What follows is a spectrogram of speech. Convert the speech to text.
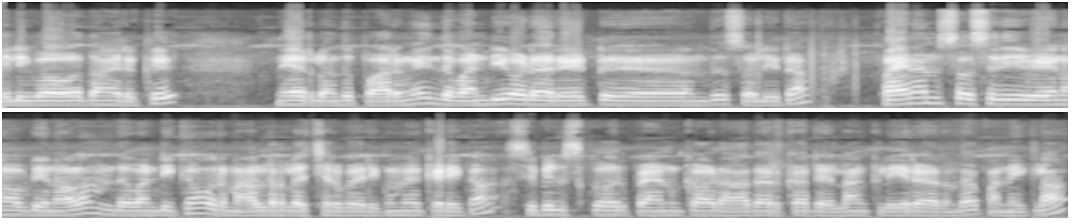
தெளிவாக தான் இருக்குது நேரில் வந்து பாருங்கள் இந்த வண்டியோட ரேட்டு வந்து சொல்லிட்டேன் ஃபைனான்ஸ் வசதி வேணும் அப்படின்னாலும் இந்த வண்டிக்கும் ஒரு நாலரை லட்ச ரூபாய் வரைக்குமே கிடைக்கும். CIBIL score PAN card Aadhaar card எல்லாம் கிளியராக இருந்தால் பண்ணிக்கலாம்.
